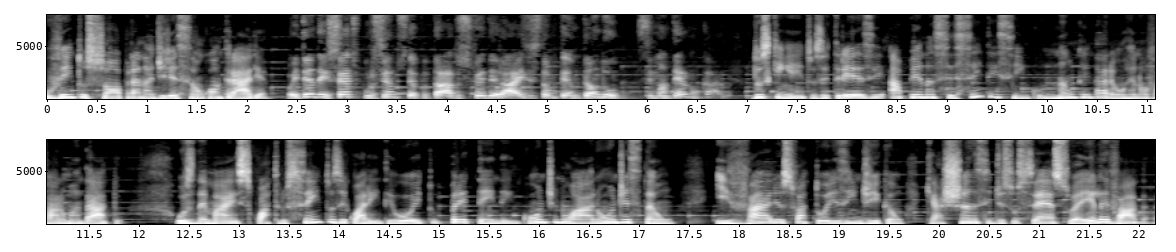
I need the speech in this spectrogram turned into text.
o vento sopra na direção contrária. 87% dos deputados federais estão tentando se manter no cargo. Dos 513, apenas 65 não tentarão renovar o mandato. Os demais 448 pretendem continuar onde estão e vários fatores indicam que a chance de sucesso é elevada.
